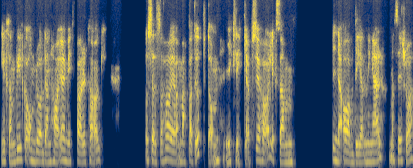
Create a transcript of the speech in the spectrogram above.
liksom, vilka områden har jag i mitt företag och sen så har jag mappat upp dem i ClickUp. Så jag har liksom fina avdelningar, om man säger så.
